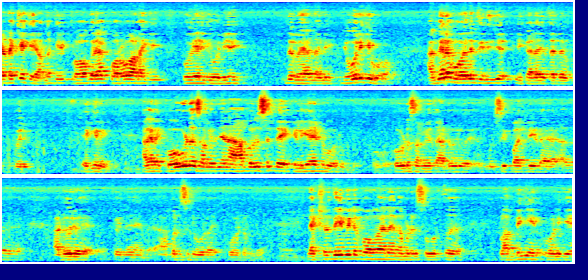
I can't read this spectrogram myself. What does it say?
ഇടയ്ക്കൊക്കെ അന്നൊക്കെ ഈ പ്രോഗ്രാം കുറവാണെങ്കിൽ പോയി എനിക്ക് ഒരു ഇത് വേണ്ട ഇനി ജോലിക്ക് പോകാം അങ്ങനെ പോയാലും തിരിച്ച് ഈ കലയിൽ തന്നെ വരും. എങ്ങനെ? അങ്ങനെ കോവിഡ് സമയത്ത് ഞാൻ ആംബുലൻസിന്റെ കിളിയായിട്ട് പോയിട്ടുണ്ട്. കോവിഡ് സമയത്ത് അടൂര് മുനിസിപ്പാലിറ്റിയുടെ അടൂര് പിന്നെ ആംബുലൻസിന്റെ കൂടെ പോയിട്ടുണ്ട്. ലക്ഷദ്വീപിൽ പോകാൻ നമ്മുടെ ഒരു സുഹൃത്ത് പ്ലംബിങ് പണിക്ക്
